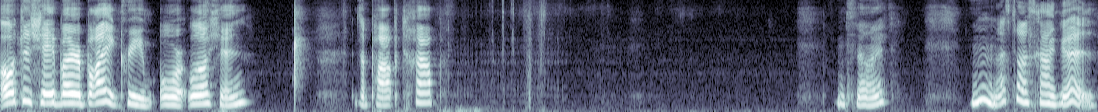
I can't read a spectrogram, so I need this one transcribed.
ultra shea butter body cream or lotion. It's a pop cup. And smell it. Mmm, that smells kind of good.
